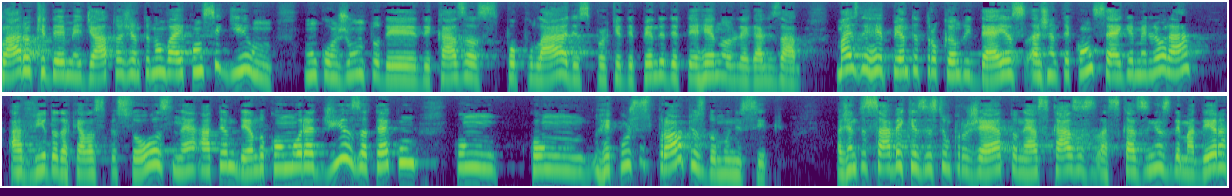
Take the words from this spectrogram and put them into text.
Claro que de imediato a gente não vai conseguir um, um conjunto de, de casas populares, porque depende de terreno legalizado. Mas, de repente, trocando ideias, a gente consegue melhorar a vida daquelas pessoas, né, atendendo com moradias, até com, com, com recursos próprios do município. A gente sabe que existe um projeto, né, as casas, as casinhas de madeira,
